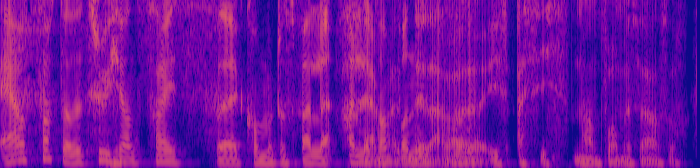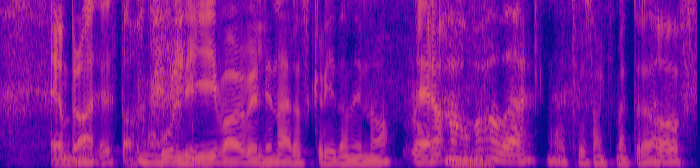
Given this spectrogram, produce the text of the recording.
jeg har sagt at jeg tror ikke han Size kommer til å spille alle kampene det ut. så assisten han får med seg, altså. Det er jo en bra assist, da. Boli var jo veldig nære å skli den inn nå. Ja, han var det? Og to centimeter. Da. Åh,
